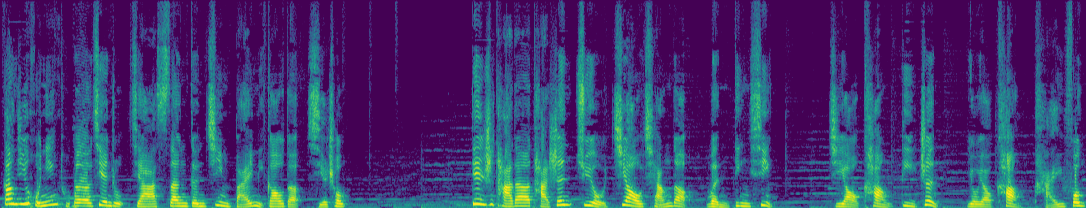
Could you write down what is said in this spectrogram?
钢筋混凝土的建筑加三根近百米高的斜撑，电视塔的塔身具有较强的稳定性，既要抗地震，又要抗台风。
